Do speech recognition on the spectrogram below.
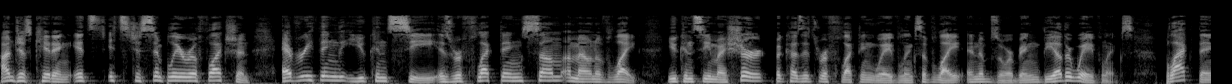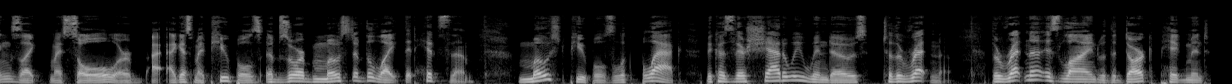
I'm just kidding. It's, it's just simply a reflection. Everything that you can see is reflecting some amount of light. You can see my shirt because it's reflecting wavelengths of light and absorbing the other wavelengths. Black things like my soul or I guess my pupils absorb most of the light that hits them. Most pupils look black because they're shadowy windows to the retina. The retina is lined with the dark pigment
